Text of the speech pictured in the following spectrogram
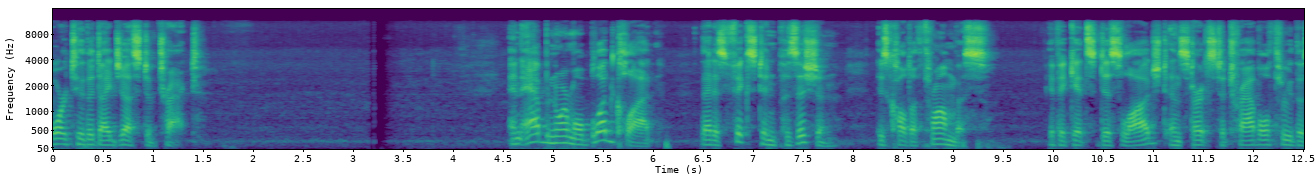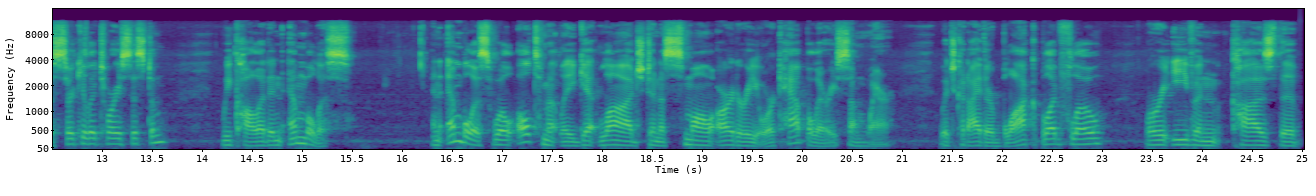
or to the digestive tract. An abnormal blood clot that is fixed in position is called a thrombus. If it gets dislodged and starts to travel through the circulatory system, we call it an embolus. An embolus will ultimately get lodged in a small artery or capillary somewhere, which could either block blood flow or even cause the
